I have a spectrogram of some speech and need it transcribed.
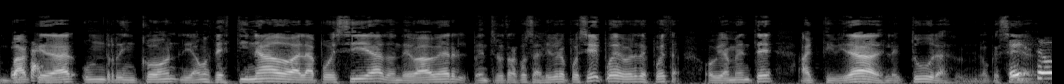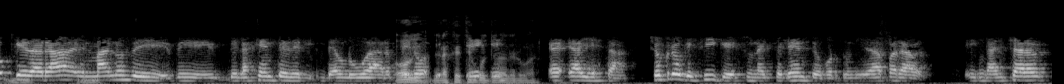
Va a quedar un rincón, digamos, destinado a la poesía, donde va a haber, entre otras cosas, libro de poesía y puede haber después, obviamente, actividades, lecturas, lo que sea. Eso quedará en manos de, de, la gente del, lugar. Obvio, de la gestión eh, cultural eh, del lugar. Eh, ahí está. Yo creo que sí, que es una excelente oportunidad para enganchar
